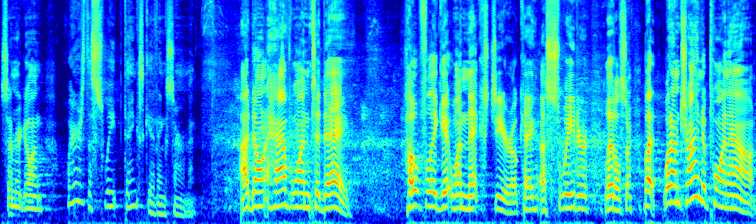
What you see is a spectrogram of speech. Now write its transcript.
Some are going, Where's the sweet Thanksgiving sermon? I don't have one today. Hopefully, get one next year, okay? A sweeter little sermon. But what I'm trying to point out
